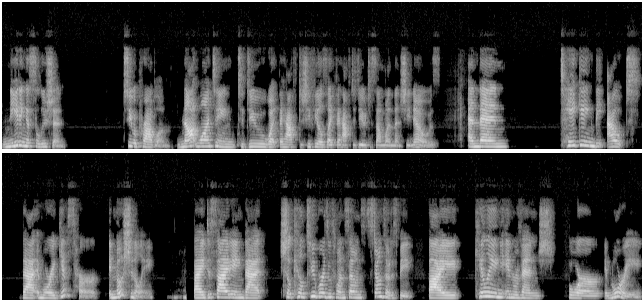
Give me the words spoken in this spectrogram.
needing a solution to a problem, not wanting to do what they have to. She feels like they have to do to someone that she knows, and then taking the out that Emori gives her emotionally by deciding that she'll kill two birds with one stone, stone so to speak, by killing in revenge for Emori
